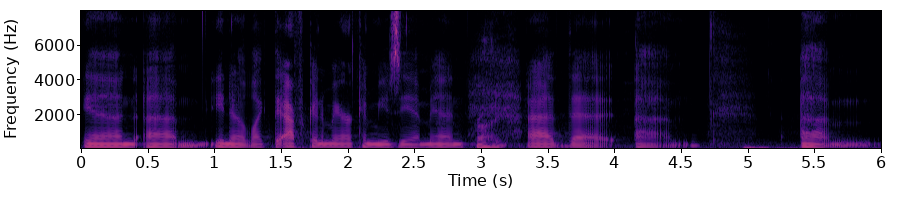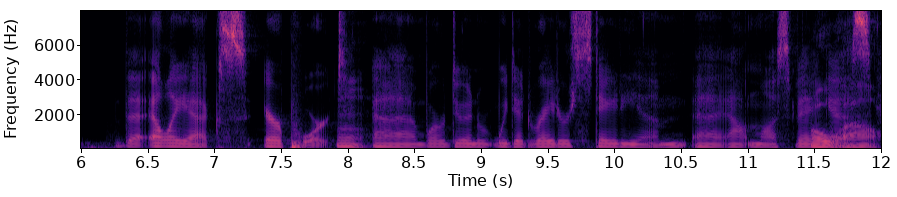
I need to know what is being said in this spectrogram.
in, um, you know, like the African American Museum in Right. uh, the. Um, um, the LAX airport. Uh, we're doing. We did Raiders Stadium uh, out in Las Vegas. Oh, wow.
